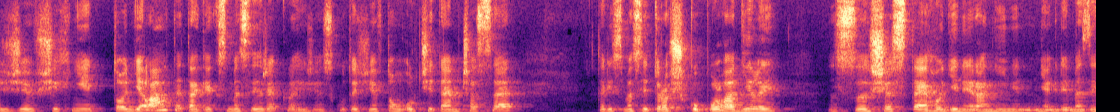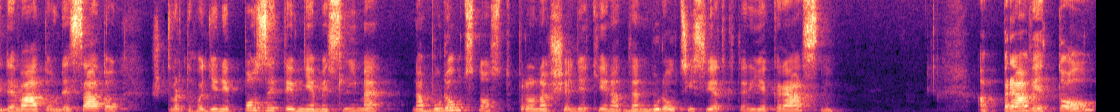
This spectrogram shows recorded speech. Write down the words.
že všichni to děláte tak, jak jsme si řekli, že skutečně v tom určitém čase, který jsme si trošku poladili z 6. hodiny raní, někdy mezi 9. a 10. čtvrt hodiny pozitivně myslíme na budoucnost pro naše děti, na ten budoucí svět, který je krásný. A právě to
